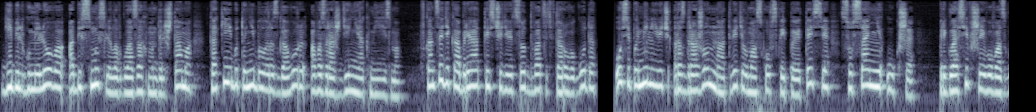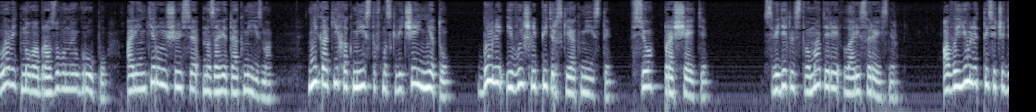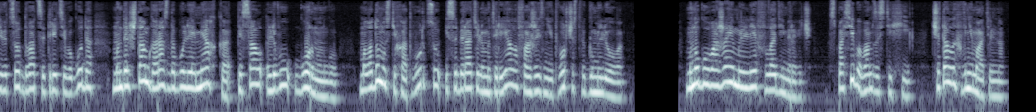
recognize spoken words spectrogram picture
Гибель Гумилева обесмыслила в глазах Мандельштама какие бы то ни было разговоры о возрождении акмеизма. В конце декабря 1922 года Осип Эмильевич раздраженно ответил московской поэтессе Сусанне Укше, пригласившей его возглавить новообразованную группу – ориентирующуюся на заветы акмеизма. Никаких акмеистов-москвичей нету. Были и вышли питерские акмеисты. Все, прощайте. Свидетельство матери Ларисы Рейснер. А в июле 1923 года Мандельштам гораздо более мягко писал Льву Горнунгу, молодому стихотворцу и собирателю материалов о жизни и творчестве Гумилева. «Многоуважаемый Лев Владимирович, спасибо вам за стихи. Читал их внимательно.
